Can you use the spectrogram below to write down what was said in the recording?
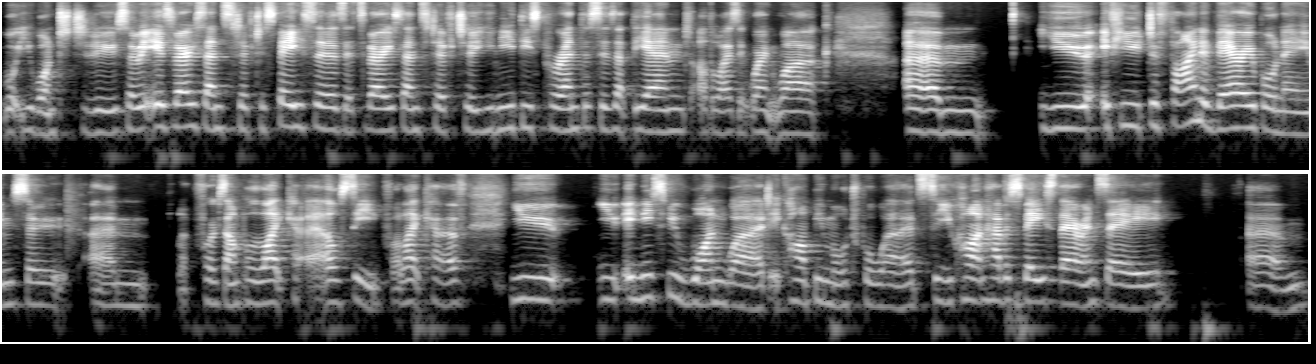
what you wanted to do. So it is very sensitive to spaces. It's very sensitive to you need these parentheses at the end, otherwise it won't work. Um, you if you define a variable name, so um, for example, like LC for light curve, you you it needs to be one word. It can't be multiple words. So you can't have a space there and say um,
